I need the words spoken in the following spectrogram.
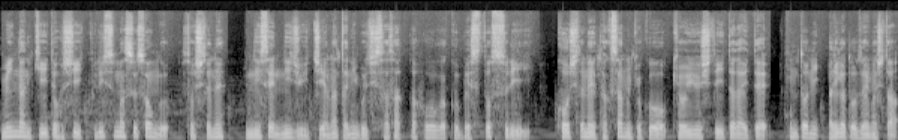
みんなに聴いてほしいクリスマスソング、そしてね、2021あなたにぶち刺さった方角ベスト3。こうしてね、たくさんの曲を共有していただいて、本当にありがとうございました。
